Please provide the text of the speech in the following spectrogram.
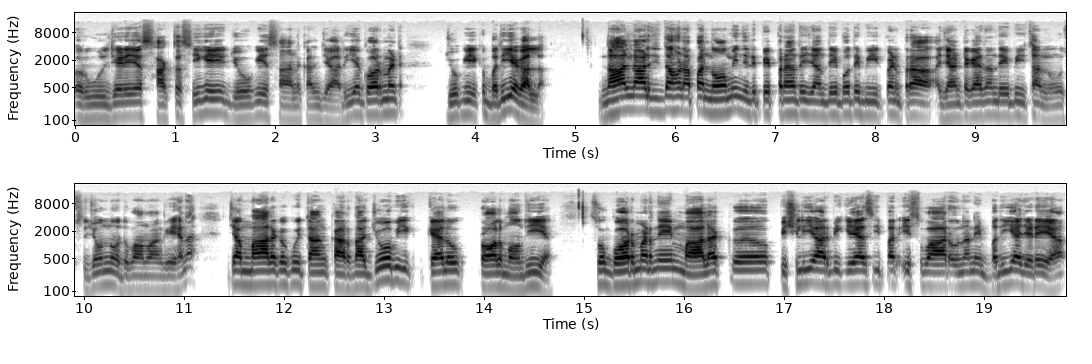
ਰੂਲ ਜਿਹੜੇ ਆ ਸਖਤ ਸੀਗੇ, ਜੋ ਕਿ ਆਸਾਨ ਕਰਨ ਜਾ ਰਹੀ ਹੈ ਗਵਰਨਮੈਂਟ ਜੋ ਕਿ ਇੱਕ ਵਧੀਆ ਗੱਲ ਆ। ਨਾਲ ਨਾਲ ਜਿੱਦਾਂ ਹੁਣ ਆਪਾਂ 9 ਮਹੀਨੇ ਦੇ ਪੇਪਰਾਂ ਤੇ ਜਾਂਦੇ ਬਹੁਤੇ ਵੀਰ ਭੈਣ ਭਰਾ ਏਜੰਟ ਕਹਿ ਦਿੰਦੇ ਵੀ ਤੁਹਾਨੂੰ ਸਜੋਨੋ ਦਵਾਵਾਂਗੇ, ਹਨਾ? ਜਾਂ ਮਾਲਕ ਕੋਈ ਤੰਗ ਕਰਦਾ, ਜੋ ਵੀ ਕਹਿ ਲਓ ਪ੍ਰੋਬਲਮ ਆਉਂਦੀ ਆ। ਸੋ ਗਵਰਨਮੈਂਟ ਨੇ ਮਾਲਕ ਪਿਛਲੀ ਵਾਰ ਵੀ ਕਿਹਾ ਸੀ, ਪਰ ਇਸ ਵਾਰ ਉਹਨਾਂ ਨੇ ਵਧੀਆ ਜਿਹੜੇ ਆ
